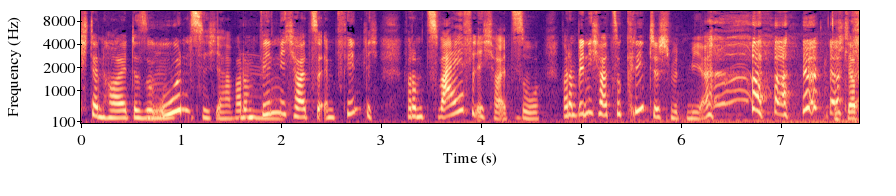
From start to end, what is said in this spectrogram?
ich denn heute so mhm. unsicher? Warum mhm. bin ich heute so empfindlich? Warum zweifle ich heute so? Warum bin ich heute so kritisch mit mir? Ich glaube,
